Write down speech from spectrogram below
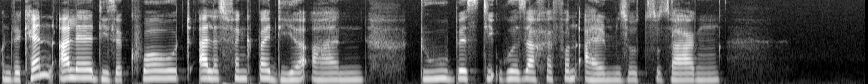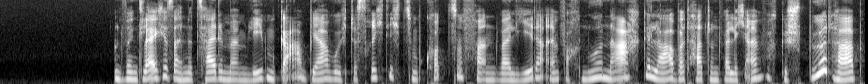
Und wir kennen alle diese Quote, alles fängt bei dir an, du bist die Ursache von allem sozusagen. Und wenngleich es eine Zeit in meinem Leben gab, ja, wo ich das richtig zum Kotzen fand, weil jeder einfach nur nachgelabert hat und weil ich einfach gespürt habe,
